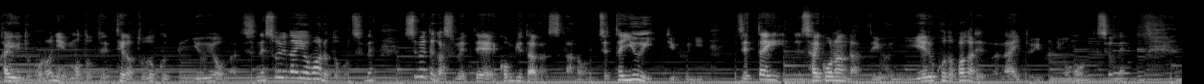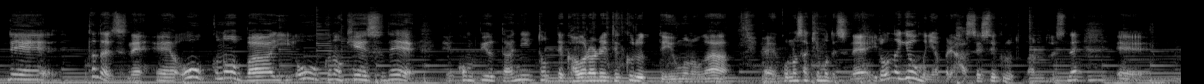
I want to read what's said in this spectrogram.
かゆいところにもっと手が届くっていうようなですね、そういう内容もあると思うんですね。すべてがすべてコンピューターがあの絶対優位っていうふうに、絶対最高なんだっていうふうに言えることばかりではないというふうに思うんですよね。で、ただですね、え、多くの場合、多くのケースで、えコンピューターにとって変わられてくるっていうものが、え、この先もですね、いろんな業務にやっぱり発生してくるとなるとですね、えー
